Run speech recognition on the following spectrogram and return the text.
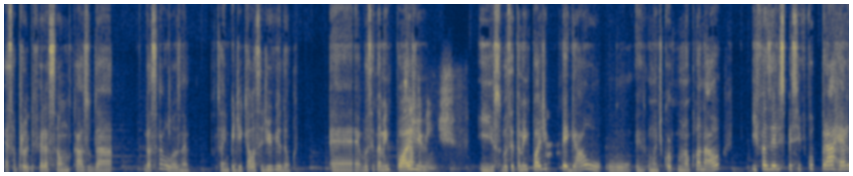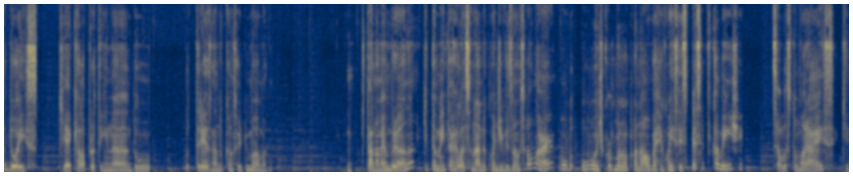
essa proliferação, no caso da, das células, né? Você vai impedir que elas se dividam. É, você também pode. Exatamente isso, você também pode pegar o, o, um anticorpo monoclonal e fazer ele específico para HER2, que é aquela proteína do, do 3, né, do câncer de mama. Que está na membrana, que também está relacionada com a divisão celular. O, o, anticorpo monoclonal vai reconhecer especificamente células tumorais que,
